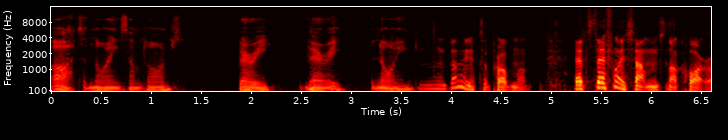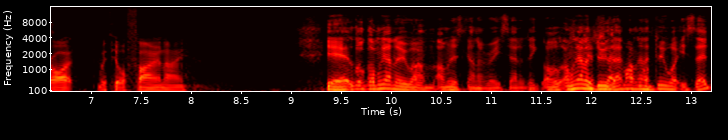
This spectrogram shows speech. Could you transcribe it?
oh, it's annoying sometimes. Very, very annoying. Mm, I don't think it's a problem. It's definitely something's not quite right with your phone, eh? Yeah, look, I'm going to um, I'm just going to reset it. Oh, I'm going to do that that. I'm going to do what you said.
